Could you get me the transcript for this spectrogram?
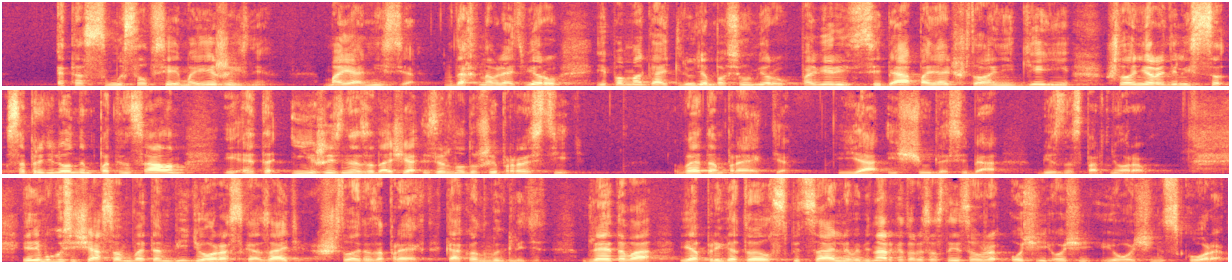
– это смысл всей моей жизни – моя миссия – вдохновлять веру и помогать людям по всему миру поверить в себя, понять, что они гении, что они родились с, определенным потенциалом, и это их жизненная задача – зерно души прорастить. В этом проекте я ищу для себя бизнес-партнеров. Я не могу сейчас вам в этом видео рассказать, что это за проект, как он выглядит. Для этого я приготовил специальный вебинар, который состоится уже очень-очень и очень скоро.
